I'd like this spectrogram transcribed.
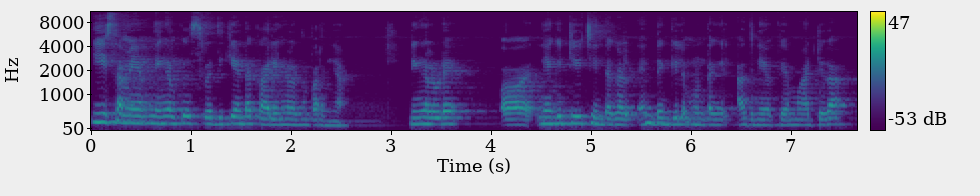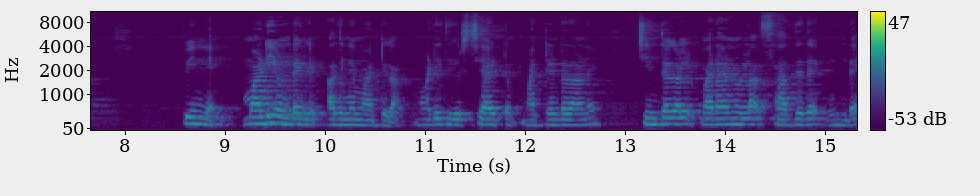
ഈ സമയം നിങ്ങൾക്ക് ശ്രദ്ധിക്കേണ്ട കാര്യങ്ങളെന്ന് പറഞ്ഞാൽ നിങ്ങളുടെ നെഗറ്റീവ് ചിന്തകൾ എന്തെങ്കിലും ഉണ്ടെങ്കിൽ അതിനെയൊക്കെ മാറ്റുക. പിന്നെ മടിയുണ്ടെങ്കിൽ അതിനെ മാറ്റുക. മടി തീർച്ചയായിട്ടും മാറ്റേണ്ടതാണ്. ചിന്തകൾ വരാനുള്ള സാധ്യത ഉണ്ട്.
